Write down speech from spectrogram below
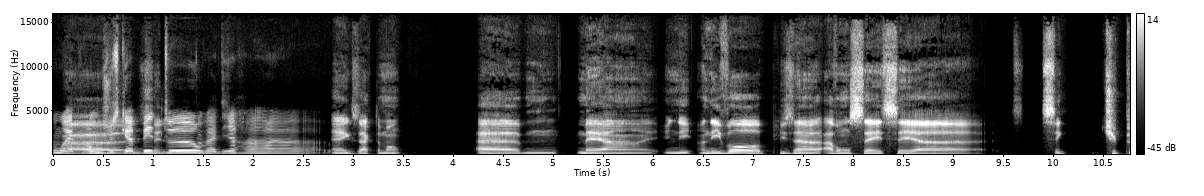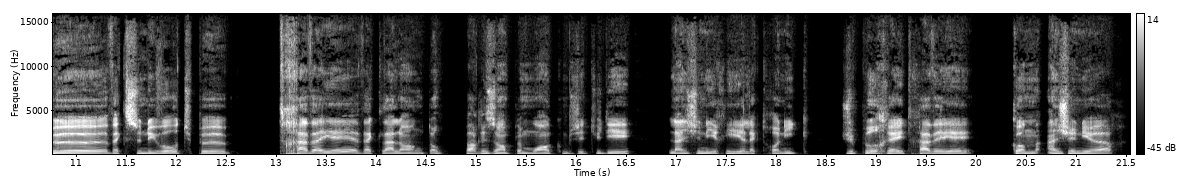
Ouais, euh, jusqu'à B2, on va dire. Euh, Exactement. Euh, mais un, une, un niveau plus avancé, c'est c'est tu peux, avec ce niveau, tu peux travailler avec la langue. Donc, par exemple, moi, comme j'étudie l'ingénierie électronique, je pourrais travailler comme ingénieur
